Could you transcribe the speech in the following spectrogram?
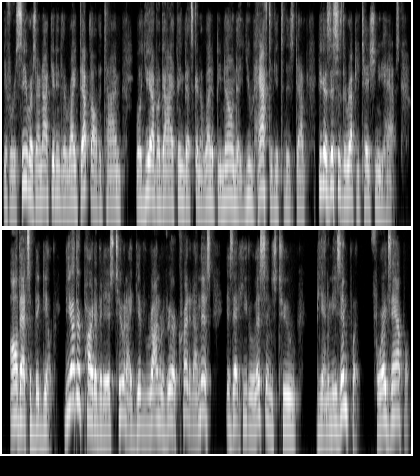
if receivers are not getting to the right depth all the time, well, you have a guy I think that's going to let it be known that you have to get to this depth because this is the reputation he has. All that's a big deal. The other part of it is too, and I give Ron Rivera credit on this, is that he listens to Bieniemy's input. For example,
